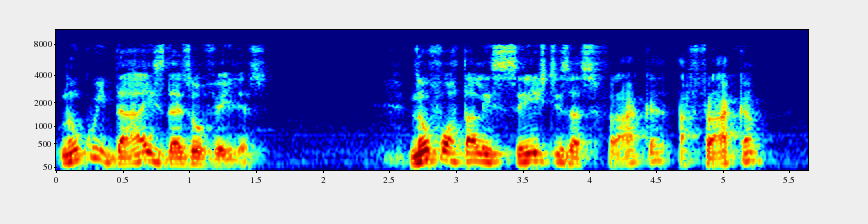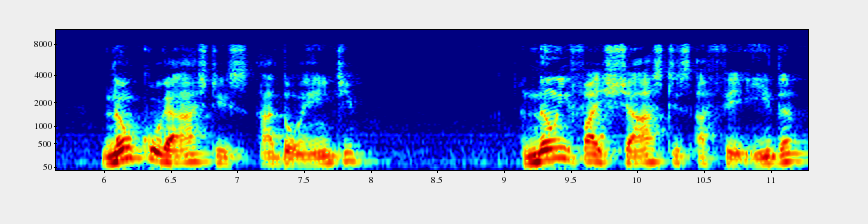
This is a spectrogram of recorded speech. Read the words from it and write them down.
não cuidais das ovelhas. Não fortalecestes as fraca, a fraca, não curastes a doente, não enfaixastes a ferida,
